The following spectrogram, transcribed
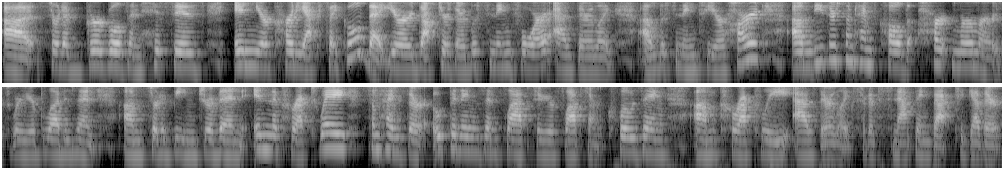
uh, sort of gurgles and hisses in your cardiac cycle that your doctors are listening for as they're like uh, listening to your heart. Um, these are sometimes called heart murmurs, where your blood isn't um, sort of being driven in the correct way. Sometimes there are openings and flaps, or your flaps aren't closing um, correctly as they're like sort of snapping back together.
